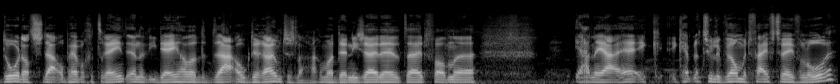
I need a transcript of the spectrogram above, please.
doordat ze daarop hebben getraind en het idee hadden dat daar ook de ruimtes lagen. Maar Danny zei de hele tijd van, eh, ja nou ja, hè, ik, ik heb natuurlijk wel met 5-2 verloren.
